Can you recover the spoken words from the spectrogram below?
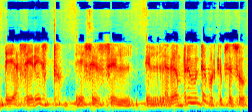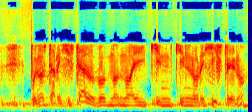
de hacer esto. Esa es el, la gran pregunta, porque pues eso pues no está registrado, no, no hay quien, quien lo registre, ¿no?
